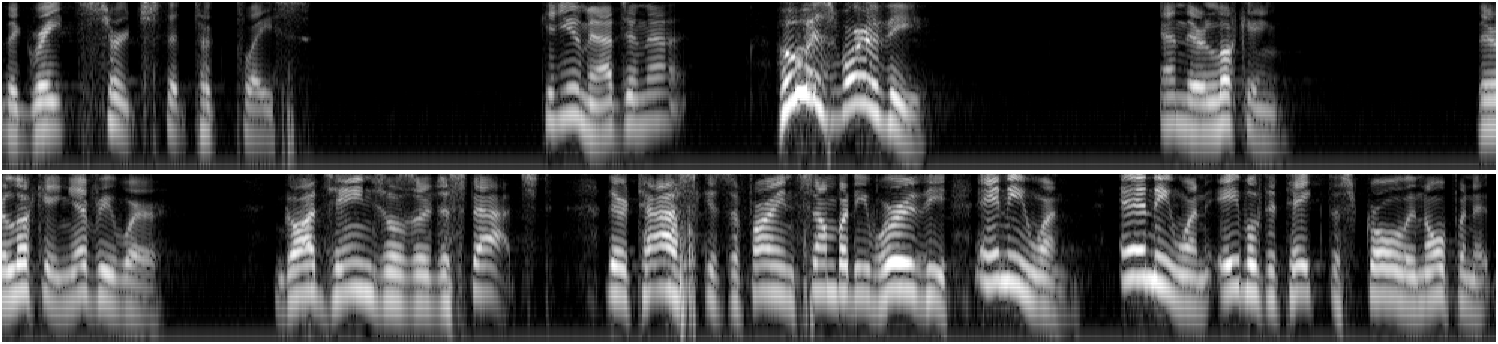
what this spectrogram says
the great search that took place. Can you imagine that? Who is worthy? And they're looking. They're looking everywhere. God's angels are dispatched. Their task is to find somebody worthy, anyone, anyone able to take the scroll and open it.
